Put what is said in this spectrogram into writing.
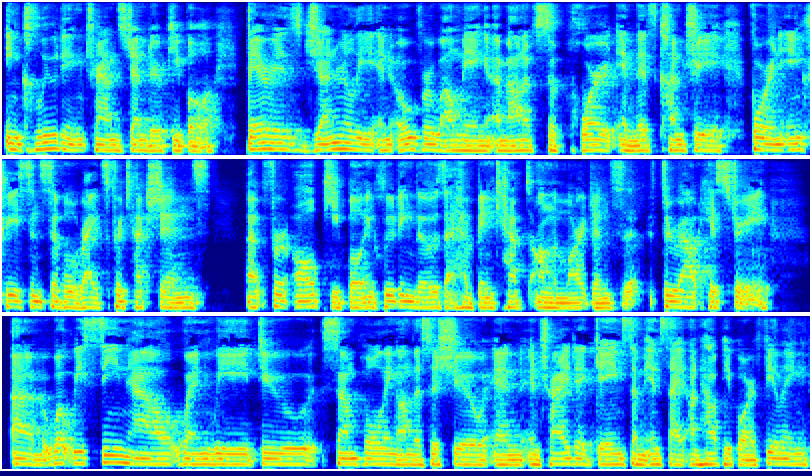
including transgender people. There is generally an overwhelming amount of support in this country for an increase in civil rights protections uh, for all people, including those that have been kept on the margins throughout history. Um, what we see now when we do some polling on this issue and, and try to gain some insight on how people are feeling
